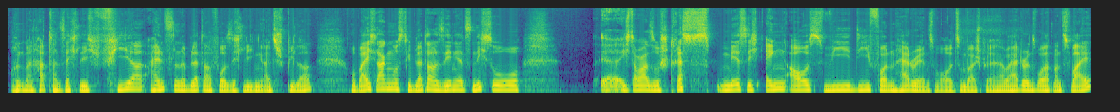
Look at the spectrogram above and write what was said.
Und man hat tatsächlich vier einzelne Blätter vor sich liegen als Spieler. Wobei ich sagen muss, die Blätter sehen jetzt nicht so äh, ich sag mal, so stressmäßig eng aus wie die von Hadrian's Wall zum Beispiel. Bei Hadrian's Wall hat man zwei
